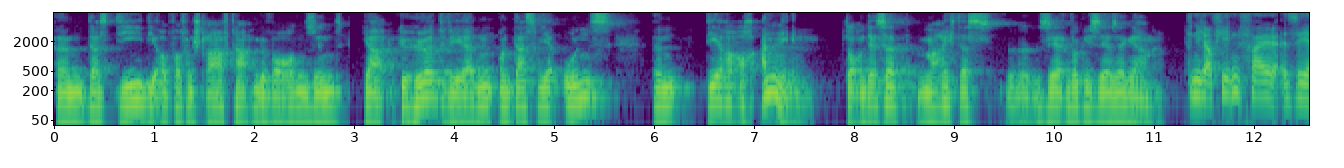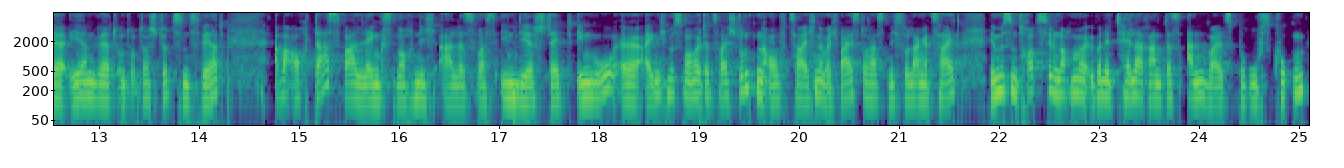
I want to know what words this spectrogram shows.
ähm, dass die, die Opfer von Straftaten geworden sind, ja, gehört werden und dass wir uns ähm, derer auch annehmen. So, und deshalb mache ich das äh, sehr, wirklich sehr, sehr gerne. Finde ich auf jeden Fall sehr ehrenwert und unterstützenswert. Aber auch das war längst noch nicht alles, was in dir steckt, Ingo. Äh, eigentlich müssen wir heute zwei Stunden aufzeichnen, aber ich weiß, du hast nicht so lange Zeit. Wir müssen trotzdem noch mal über den Tellerrand des Anwaltsberufs gucken.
